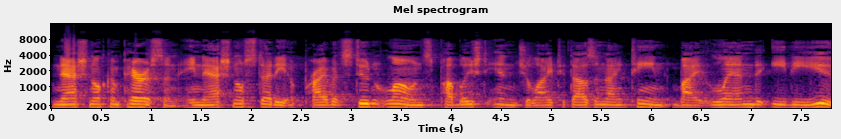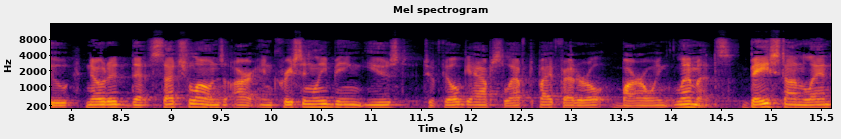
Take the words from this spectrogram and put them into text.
National Comparison, a national study of private student loans published in July 2019 by LendEDU, noted that such loans are increasingly being used to fill gaps left by federal borrowing limits. Based on Lend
